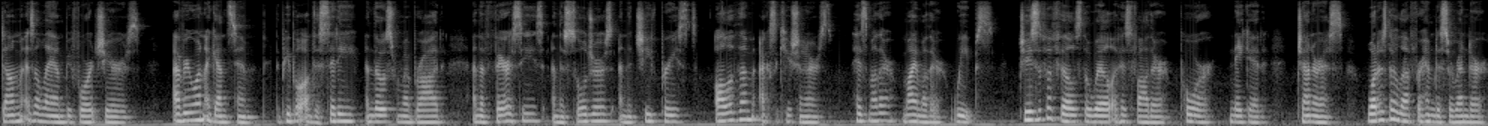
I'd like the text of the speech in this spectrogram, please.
dumb as a lamb before its shears. Everyone against him, the people of the city and those from abroad, and the Pharisees and the soldiers and the chief priests, all of them executioners. His mother, my mother, weeps. Jesus fulfills the will of his Father, poor, naked, generous. What is there left for him to surrender?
